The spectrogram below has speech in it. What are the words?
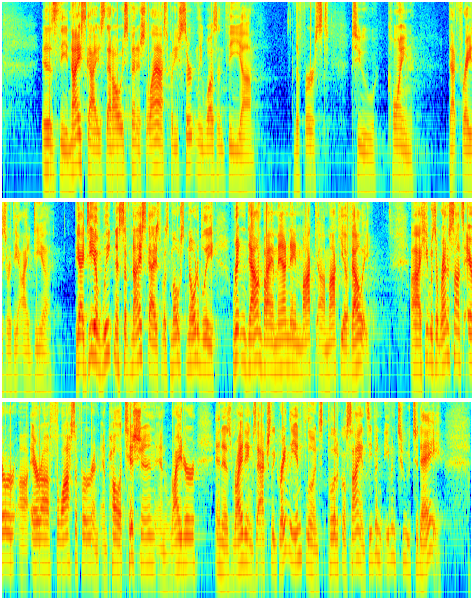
is the nice guys that always finish last, but he certainly wasn't the, um, the first to coin that phrase or the idea. The idea of weakness of nice guys was most notably written down by a man named uh, Machiavelli. Uh, he was a Renaissance era, uh, era philosopher and, and, politician and writer, and his writings actually greatly influenced political science, even, even to today.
